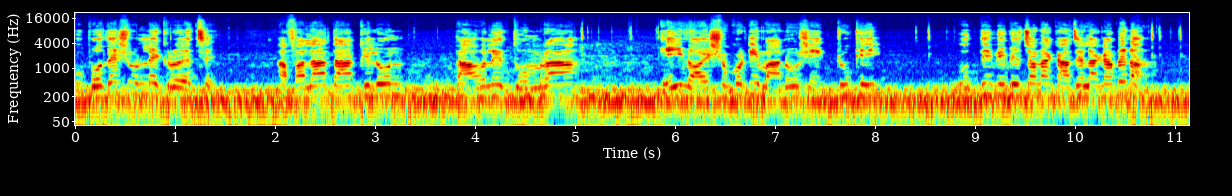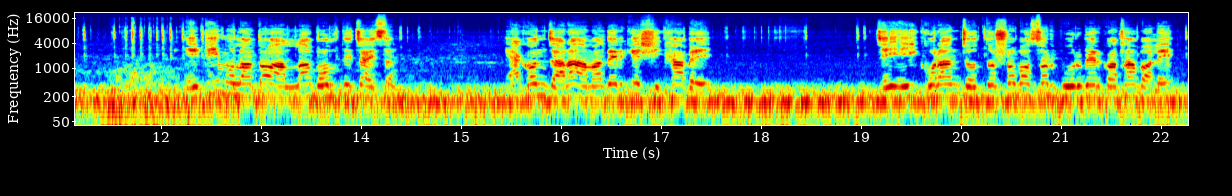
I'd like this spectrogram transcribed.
উপদেশ উল্লেখ রয়েছে। আফালা তা তাকিলুন, তাহলে তোমরা এই নয়শো কোটি মানুষ একটু কি বুদ্ধি বিবেচনা কাজে লাগাবে না? এটি মূলত আল্লাহ বলতে চাইছেন। এখন যারা আমাদেরকে শিখাবে যে এই কোরআন চোদ্দশো বছর পূর্বের কথা বলে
